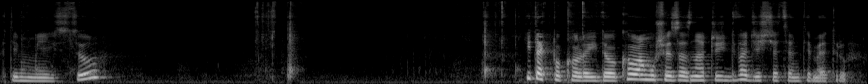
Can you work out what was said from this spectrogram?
w tym miejscu. I tak po kolei dookoła muszę zaznaczyć 20 centymetrów.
